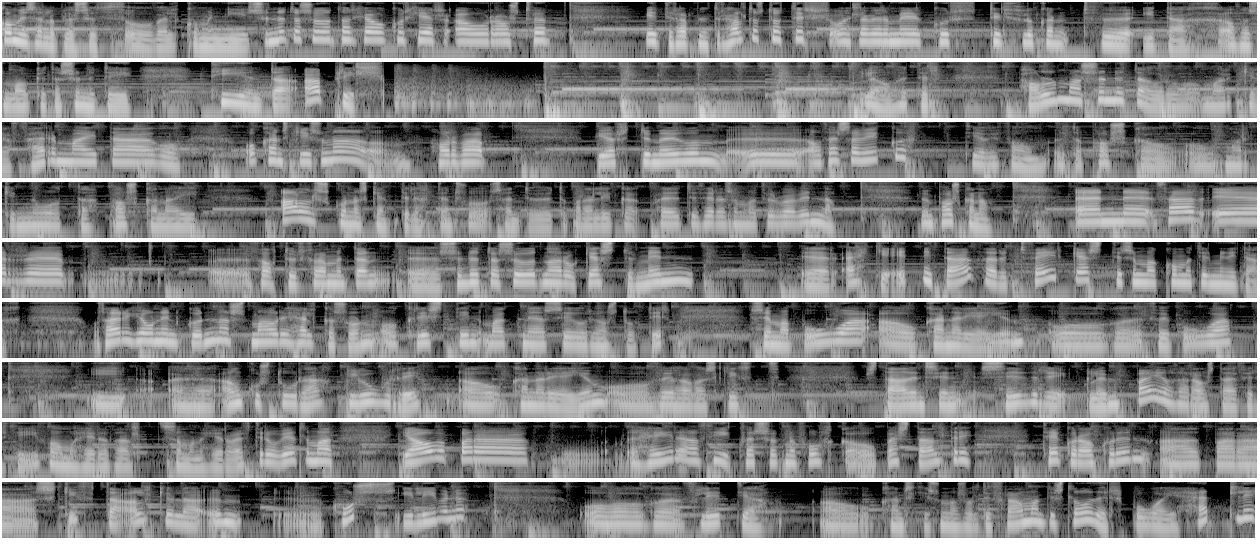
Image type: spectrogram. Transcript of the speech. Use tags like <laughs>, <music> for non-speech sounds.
Komið sælablessuð og velkomin í sunnudasögurnar hjá okkur hér á Rástvö. Ég heitir Hafnildur Haldarsdóttir og ætla að vera með ykkur til klukkan 2 í dag á þessum ágæta sunnudegi 10. apríl. Já, þetta er pálma sunnudagur og margir að ferma í dag og, og kannski svona horfa björtum augum uh, á þessa viku því að við fáum auðvitað páska og, og margir nota páskana í alls konar skemmtilegt en svo sendum við auðvitað bara líka hvaðið til þeirra sem að þurfa að vinna um páskana. En uh, það er uh, þáttur framöndan sunnudasögurnar og gestur minn er ekki einn í dag, það eru tveir gestir sem að koma til minn í dag. Og það eru hjónin Gunnar Smári Helgason og Kristín Magnea Sigur Jónsdóttir sem að búa á Kanaríægjum og uh, þau búa í uh, Angustúra gljúfri á Kanaríægjum og þau hafa skýrt staðin sinn Siðri Glömbæ og það er ástæði fyrir því, fáum að heyra það allt saman að heyra á eftir og við ætlum að já, bara heyra af því hvers vegna fólk á besta aldri tekur ákvörðin að bara skipta algjörlega um uh, kurs í lífinu og flytja á kannski svona svolítið framandi slóðir, búa í helli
